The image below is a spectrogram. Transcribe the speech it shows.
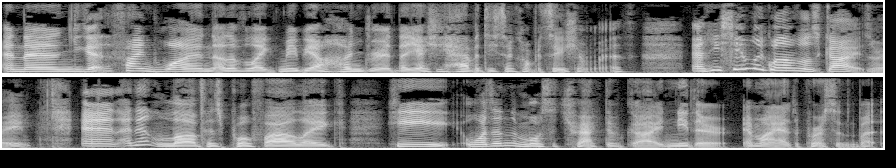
and then you get find one out of like maybe a hundred that you actually have a decent conversation with. And he seemed like one of those guys right? And i didn't love his profile like he wasn't the most attractive guy neither am i as a person but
